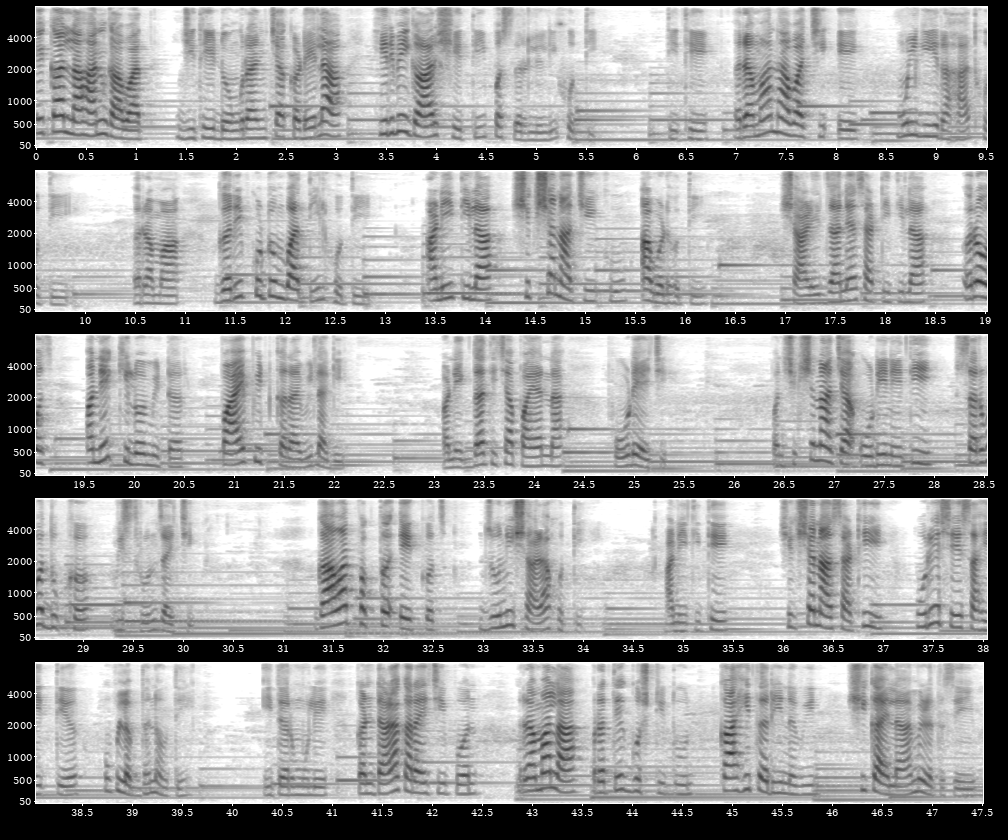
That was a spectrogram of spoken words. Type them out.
एका लहान गावात जिथे डोंगरांच्या कडेला हिरवीगार शेती पसरलेली होती. तिथे रमा नावाची एक मुलगी राहत होती. रमा गरीब कुटुंबातील होती आणि तिला शिक्षणाची खूप आवड होती. शाळेत जाण्यासाठी तिला रोज अनेक किलोमीटर पायपीट करावी लागे. अनेकदा तिच्या पायांना फोड यायची. पण शिक्षणाच्या ओढीने ती सर्व दुःख विसरून जायची. गावात फक्त एकच जुनी शाळा होती आणि तिथे शिक्षणासाठी पुरेसे साहित्य उपलब्ध नव्हते. इतर मुले कंटाळा करायची पण रमाला प्रत्येक गोष्टीतून काहीतरी नवीन शिकायला मिळत असे.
